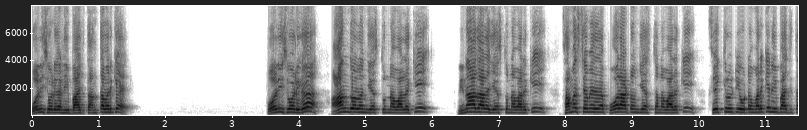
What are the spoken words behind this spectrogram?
పోలీసుడిగా నీ బాధ్యత అంతవరకే. పోలీసుడిగా ఆందోళన చేస్తున్న వాళ్ళకి నినాదాలు చేస్తున్న వారికి సమస్య మీద పోరాటం చేస్తున్న వాళ్ళకి సెక్యూరిటీ ఇవ్వటం వరకే నీ బాధ్యత.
